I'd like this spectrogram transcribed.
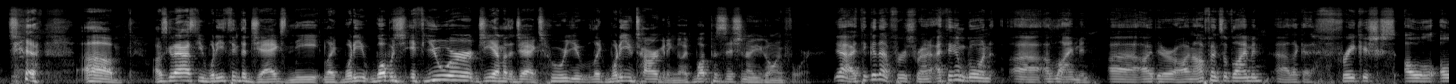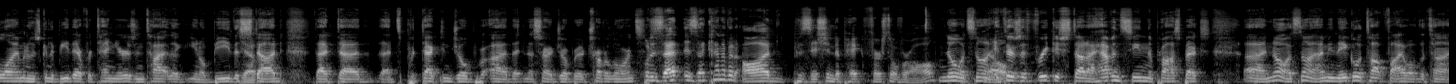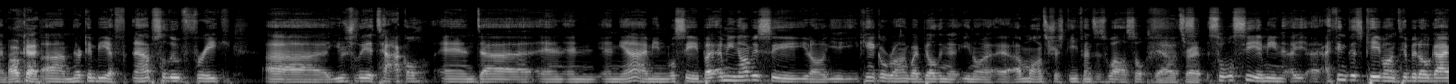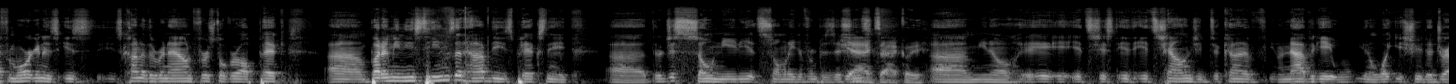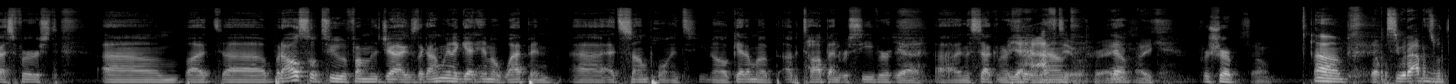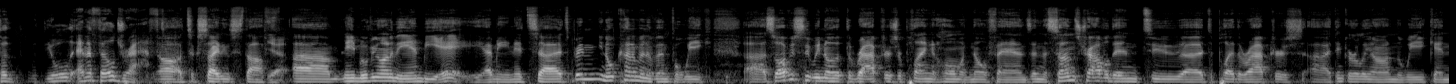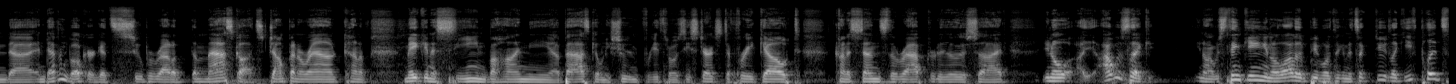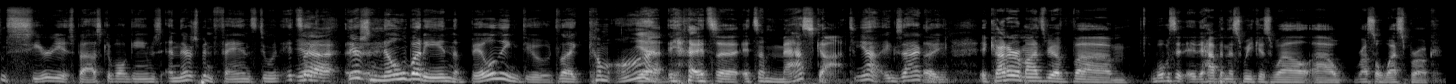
um, I was gonna ask you, what do you think the Jags need? Like, what do you? What was if you were GM of the Jags? Who are you? Like, what are you targeting? Like, what position are you going for? Yeah, I think in that first round, I think I'm going uh, a lineman, uh, either an offensive lineman, uh, like a freakish O, lineman who's going to be there for ten years and tie, like you know, be the Yep. stud that uh, that's protecting Joe. Uh, that no, sorry, Joe Trevor Lawrence. But is that is that kind of an odd position to pick first overall? No, it's not. No? If there's a freakish stud, I haven't seen the prospects. Uh, no, it's not. I mean, they go top five all the time. Okay. Um, there can be a, an absolute freak, uh, usually a tackle, and uh, and and and yeah, I mean, we'll see. But I mean, obviously, you know, you, you can't go wrong by building a you know a, a monstrous defense as well. So Yeah, that's right. So, so we'll see. I mean, I, I think this Kayvon Thibodeaux guy from Oregon is is is kind of the renowned first overall pick. Um, but I mean, these teams that have these picks, Nate. Uh, they're just so needy at so many different positions. Yeah, exactly. Um, you know, it, it, it's just it, it's challenging to kind of you know navigate you know what you should address first. Um, but uh, but also too, if I'm the Jags, like I'm gonna get him a weapon uh, at some point. You know, get him a, a top end receiver. Yeah. Uh, in the second or You third have round. to, right? Yeah, Like, for sure. so Um, yeah, we'll see what happens with the with the old NFL draft. Oh, it's exciting stuff. Yeah. Um, Nate, moving on to the NBA. I mean, it's uh, it's been you know kind of an eventful week. Uh, so obviously we know that the Raptors are playing at home with no fans, and the Suns traveled in to uh, to play the Raptors. Uh, I think early on in the week, and uh, and Devin Booker gets super rattled. The mascots jumping around, kind of making a scene behind the uh, basket when he's shooting free throws. He starts to freak out, kind of sends the Raptor to the other side. You know, I, I was like you know, I was thinking, and a lot of the people are thinking, it's like, dude, like you've played some serious basketball games, and there's been fans doing. It's Yeah, like there's nobody in the building, dude. Like, come on. yeah, yeah, it's a it's a mascot. Yeah, exactly. Like, it kind of reminds me of um, what was it? It happened this week as well. Uh, Russell Westbrook.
